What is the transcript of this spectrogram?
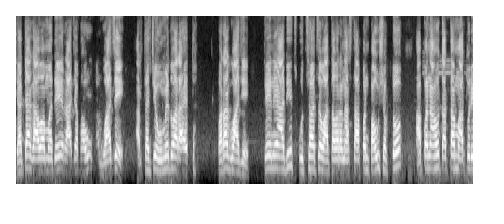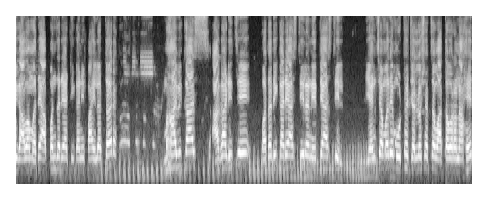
त्या त्या गावामध्ये राजाभाऊ वाजे अर्थात जे उमेदवार आहेत पराग वाजे ते ने आधीच उत्साहाचं वातावरण असतं. आपण पाहू शकतो आपण आहोत आता मातुरी गावामध्ये. आपण जर या ठिकाणी पाहिलं तर महाविकास आघाडीचे पदाधिकारी असतील नेते असतील यांच्यामध्ये मोठं जल्लोषाचं वातावरण आहेत.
